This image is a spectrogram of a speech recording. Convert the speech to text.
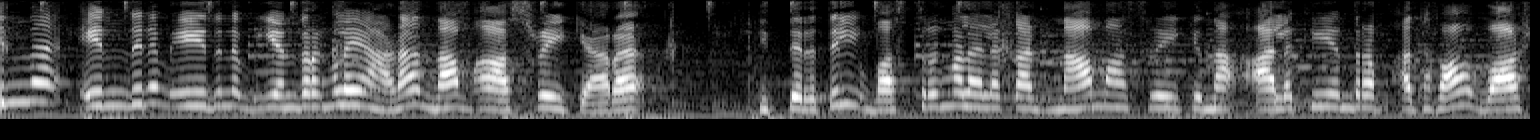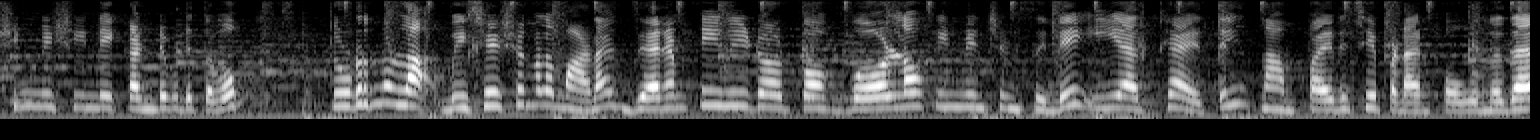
ഇന്ന് എന്തിനും ഏതിനും യന്ത്രങ്ങളെയാണ് നാം ആശ്രയിക്കാറ്. ഇത്തരത്തിൽ വസ്ത്രങ്ങൾ അലക്കാൻ നാം ആശ്രയിക്കുന്ന അലക്കയന്ത്രം അഥവാ വാഷിംഗ് മെഷീന്റെ കണ്ടുപിടുത്തവും തുടർന്നുള്ള വിശേഷങ്ങളുമാണ് Janam T V dot com world of ഇൻവെൻഷൻസിന്റെ ഈ അധ്യായത്തിൽ നാം പരിചയപ്പെടാൻ പോകുന്നത്.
